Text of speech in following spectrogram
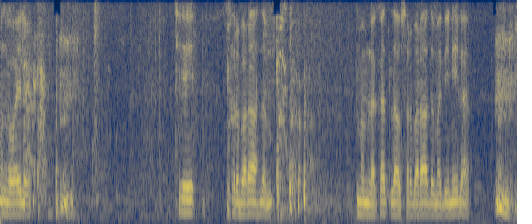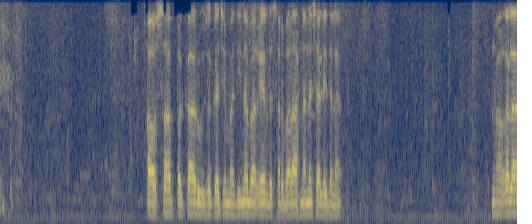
مونږ ویلو چې سربراه د مملکت له سربراه د مدینه له او صاحب په کارو ځکه چې مدینه بغیر د سربراه نه نه چلیدله نو غلا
